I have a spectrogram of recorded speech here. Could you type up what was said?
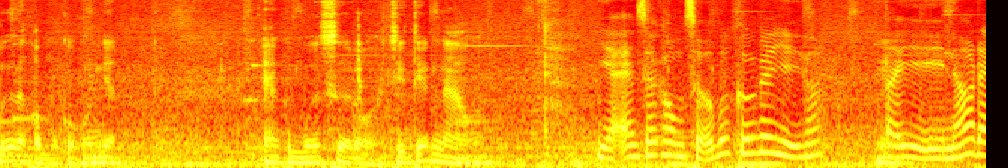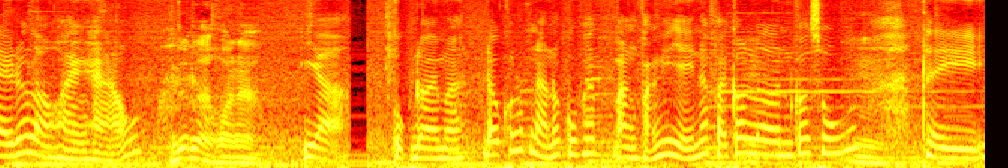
bước ra khỏi một cuộc hôn nhân em có muốn sửa đổi chi tiết nào không? Dạ em sẽ không sửa bất cứ cái gì hết. Ừ. Tại vì nó đây rất là hoàn hảo. Rất là hoàn hảo. Dạ cuộc đời mà đâu có lúc nào nó cũng phải bằng phẳng như vậy nó phải có ừ. lên có xuống ừ. thì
